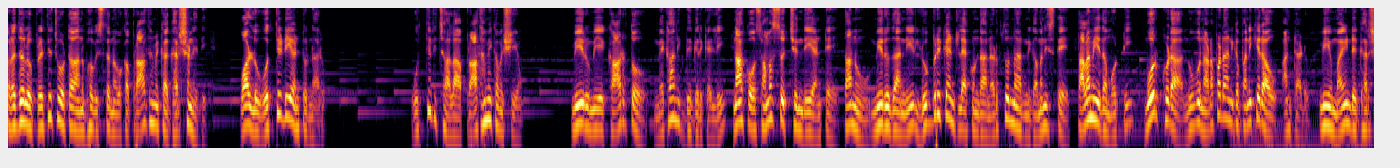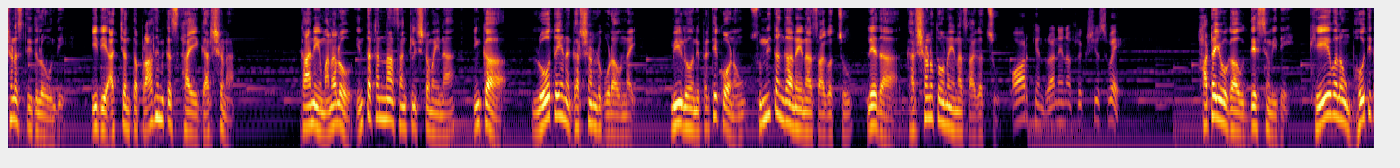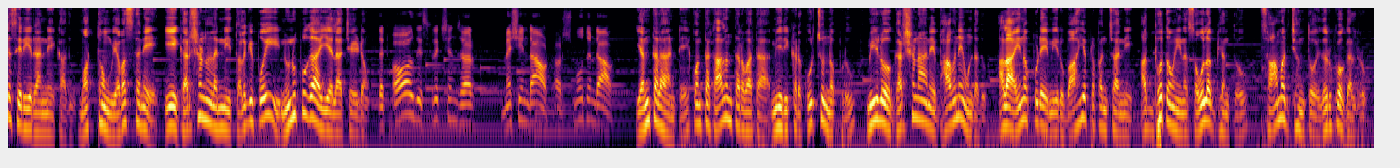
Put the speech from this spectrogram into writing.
ప్రజలు ప్రతిచోట అనుభవిస్తున్న ఒక ప్రాథమిక ఘర్షణ ఇది. వాళ్ళు ఒత్తిడి అంటున్నారు. ఒత్తిడి చాలా ప్రాథమిక విషయం. మీరు మీ కారుతో మెకానిక్ దగ్గరికెళ్ళి నాకు సమస్య వచ్చింది అంటే తాను మీరు దాన్ని లూబ్రికెంట్ లేకుండా నడుపుతున్నారని గమనిస్తే తల మీద మొట్టి మూర్ఖుడా నువ్వు నడపడానికి పనికిరావు అంటాడు. మీ మైండ్ ఘర్షణ స్థితిలో ఉంది. ఇది అత్యంత ప్రాథమిక స్థాయి ఘర్షణ. కానీ మనలో ఇంతకన్నా సంక్లిష్టమైన ఇంకా లోతైన ఘర్షణలు కూడా ఉన్నాయి మీలోని ప్రతి కోణం సున్నితంగానైనా సాగొచ్చు లేదా ఘర్షణతోనైనా సాగొచ్చు frictious way. హఠయోగా ఉద్దేశ్యం ఇదే కేవలం భౌతిక శరీరాన్నే కాదు మొత్తం వ్యవస్థనే ఈ ఘర్షణలన్నీ తొలగిపోయి నునుపుగా అయ్యేలా చేయడం That all these frictions are machined out or smoothened out. ఎంతలా అంటే కొంతకాలం తర్వాత మీరిక్కడ కూర్చున్నప్పుడు మీలో ఘర్షణ అనే భావనే ఉండదు. అలా అయినప్పుడే మీరు బాహ్య ప్రపంచాన్ని అద్భుతమైన సౌలభ్యంతో సామర్థ్యంతో ఎదుర్కోగలరు.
